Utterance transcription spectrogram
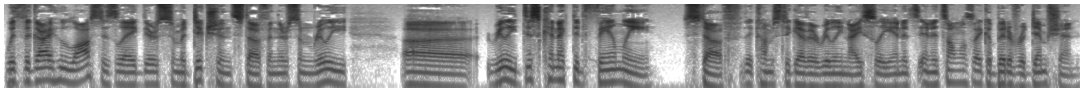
With the guy who lost his leg, there's some addiction stuff, and there's some really uh, really disconnected family stuff that comes together really nicely, and it's and it's almost like a bit of redemption.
